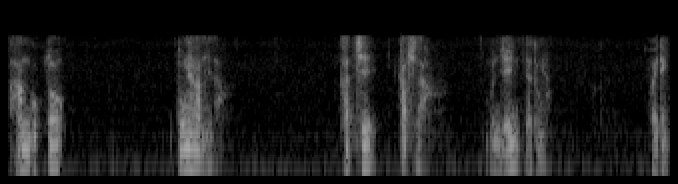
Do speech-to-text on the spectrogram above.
한국도 동행합니다. 같이 갑시다. 문재인 대통령. 화이팅!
